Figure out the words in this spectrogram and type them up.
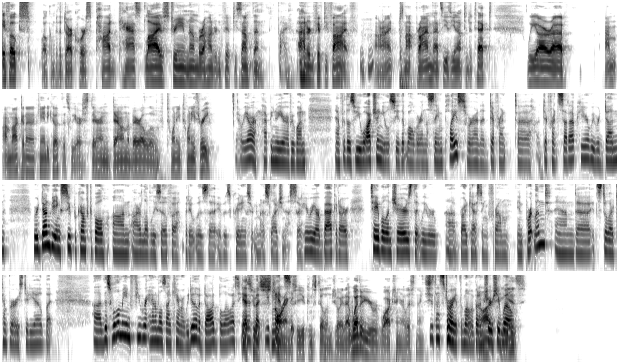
Hey, folks, welcome to the Dark Horse Podcast live stream number 150 something. Five. 155. Mhm. All right. It's not prime. That's easy enough to detect. We are, uh, I'm, I'm not going to candy coat this. We are staring down the barrel of 2023. Yeah, we are. Happy New Year, everyone. And for those of you watching, you'll see that while we're in the same place, we're in a different uh, a different setup here. We were done we were done being super comfortable on our lovely sofa, but it was uh, it was creating a certain amount of slouchiness. So here we are back at our table and chairs that we were uh, broadcasting from in Portland, and uh, it's still our temporary studio, but. Uh, this will mean fewer animals on camera. We do have a dog below us here, Yes, who but is you snoring, can't see. so you can still enjoy that, whether you're watching or listening. She's not snoring at the moment, but I'm No, sure she, will. Is,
